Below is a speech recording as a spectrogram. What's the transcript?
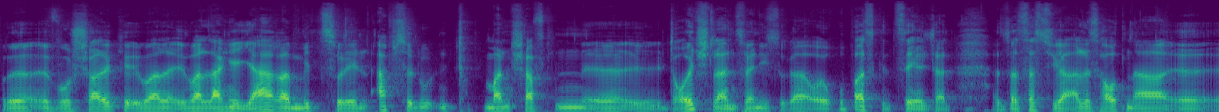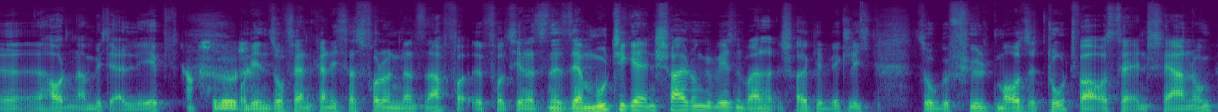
wo Schalke über, über lange Jahre mit zu den absoluten Top-Mannschaften Deutschlands, wenn nicht sogar Europas gezählt hat. Also das hast du ja alles hautnah äh, hautnah miterlebt. Absolut. Und insofern kann ich das voll und ganz nachvollziehen. Das ist eine sehr mutige Entscheidung gewesen, weil Schalke wirklich so gefühlt mausetot war aus der Entfernung.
